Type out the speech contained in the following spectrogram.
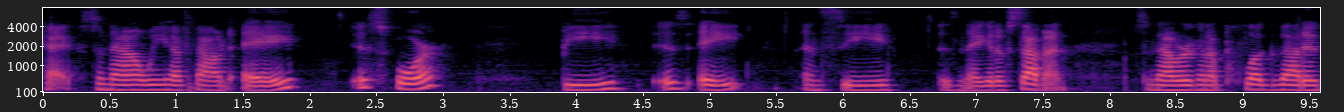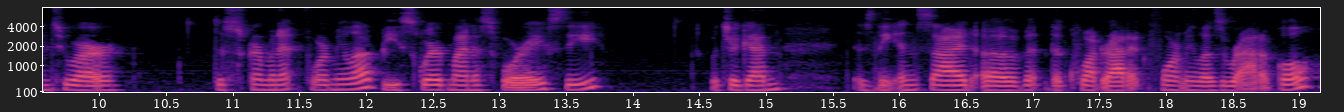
Okay, so now we have found A is 4, B is 8, and C is negative 7. So now we're going to plug that into our discriminant formula, b squared minus 4ac, which again is the inside of the quadratic formula's radical.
